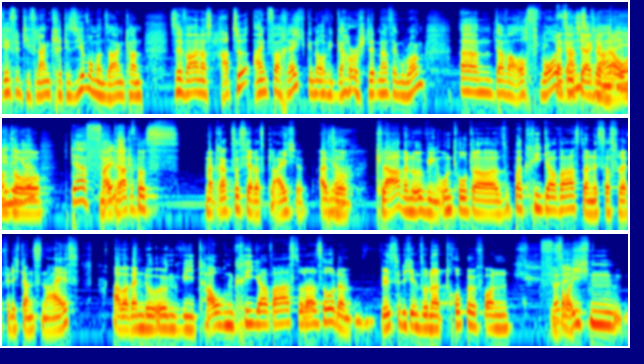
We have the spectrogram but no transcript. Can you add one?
definitiv lang kritisiere, wo man sagen kann, Sylvanas hatte einfach recht, genau wie Garrosh did nothing wrong. Ähm, da war auch Thrall das ganz ist ja klar genau derjenige, so der falsch Madraxus, Madraxus ja das Gleiche. Also ja. Klar, wenn du irgendwie ein untoter Superkrieger warst, dann ist das vielleicht für dich ganz nice. Aber wenn du irgendwie Tauchenkrieger warst oder so, dann willst du dich in so einer Truppe von Völlig. Seuchen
